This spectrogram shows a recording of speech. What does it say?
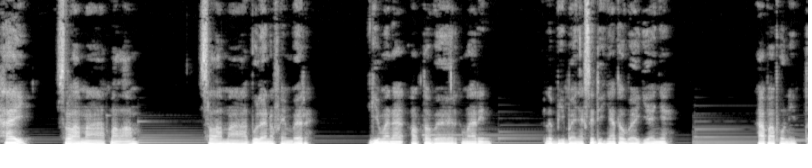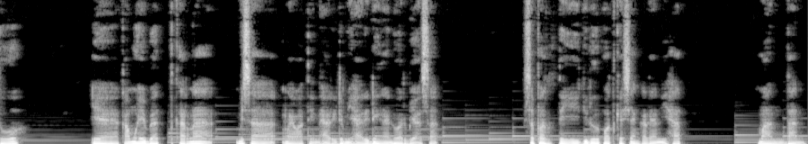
Hai, selamat malam. Selamat bulan November. Gimana Oktober kemarin? Lebih banyak sedihnya atau bahagianya? Apa pun itu, ya kamu hebat karena bisa ngelewatin hari demi hari dengan luar biasa. Seperti judul podcast yang kalian lihat, mantan.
